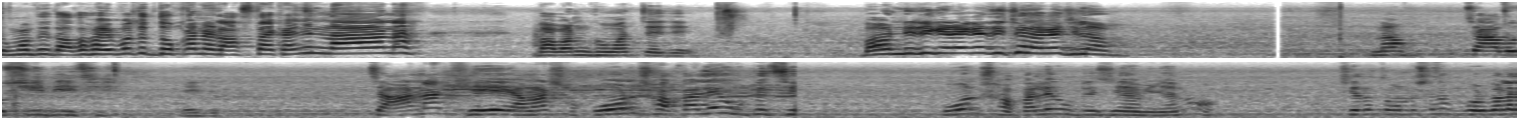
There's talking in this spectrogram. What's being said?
তোমাদের দাদাভাই বলছে দোকানে রাস্তায় খাই। যে, না না। বাবান ঘুমাচ্ছে যে। বাউন্ডারিকে রেখে দিয়ে চলে গেছিলাম। না চা বসিয়ে দিয়েছি। এই যে। চা না খেয়ে আমার কোন সকালে উঠেছি? কোন সকালে উঠেছি আমি জানো? সে তো তোমাদের সাথে ভোরবেলা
